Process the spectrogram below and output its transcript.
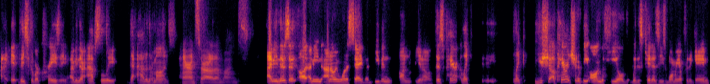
I, it, these people are crazy. I mean, they're absolutely they're out of their minds. parents are out of their minds. I mean, there's a. I mean, I don't even want to say, but even on you know, this parent like like you should a parent shouldn't be on the field with his kid as he's warming up for the game.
